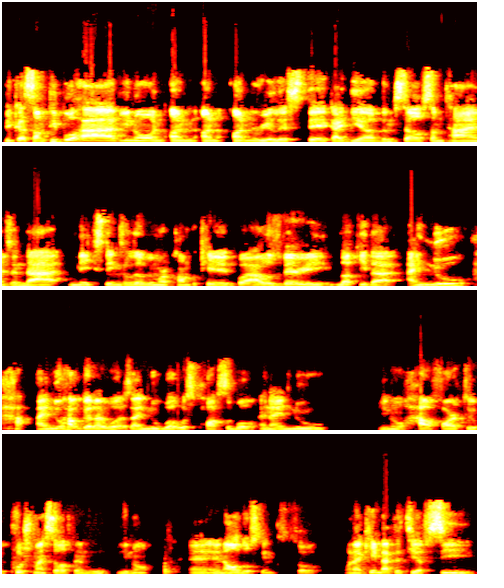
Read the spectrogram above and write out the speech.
because some people have you know an, un, an unrealistic idea of themselves sometimes and that makes things a little bit more complicated but i was very lucky that i knew how, i knew how good i was i knew what was possible and i knew you know how far to push myself and you know and, and all those things so when i came back to tfc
